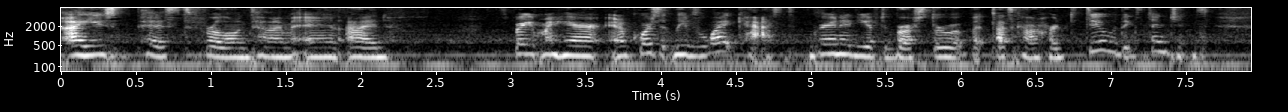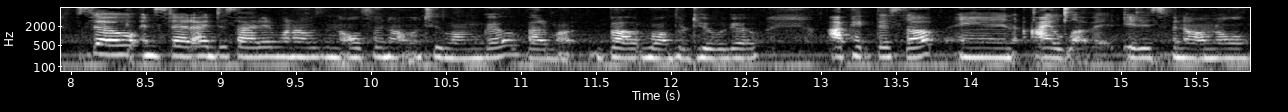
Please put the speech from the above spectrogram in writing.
I used Pissed for a long time and I'd spray my hair and of course it leaves a white cast. Granted, you have to brush through it, but that's kind of hard to do with extensions. So instead, I decided when I was in Ulta not too long ago, about a, month, about a month or two ago, I picked this up and I love it. It is phenomenal.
